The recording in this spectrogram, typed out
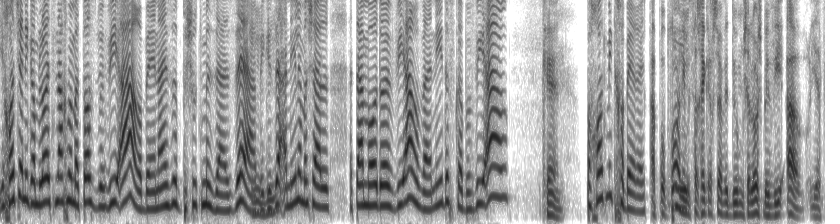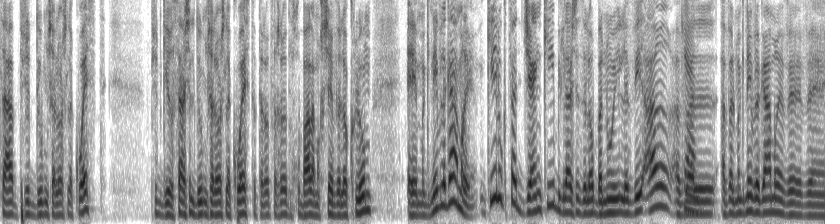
יכול להיות שאני גם לא אצנח ממטוס ב-VR, בעיניי זה פשוט מזעזע. בגלל זה אני למשל, אתה מאוד אוהב VR, ואני דווקא ב-VR כן. פחות מתחברת. אפרופו, כי- אני משחק עכשיו את דום 3 ב-VR. יצא פשוט דום 3 לקווסט. פשוט גרסה של דום 3 לקווסט, אתה לא צריך להיות מחובר למחשב ולא כלום. אה, מגניב לגמרי. כאילו קצת ג'נקי, בגלל שזה לא בנוי ל-VR, אבל, אבל מגניב לגמרי ו...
